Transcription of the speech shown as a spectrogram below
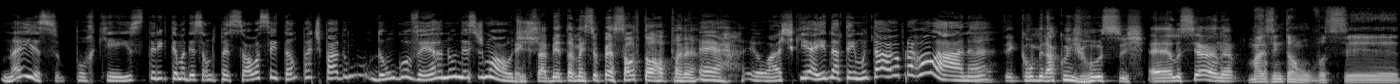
não é isso. Porque isso teria que ter uma decisão do pessoal aceitando participar de um, de um governo nesses moldes. Tem que saber também se o pessoal topa, né? É, eu acho que ainda tem muita água pra rolar, né? Tem que combinar com os russos. É, Luciana, Mas então, você,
